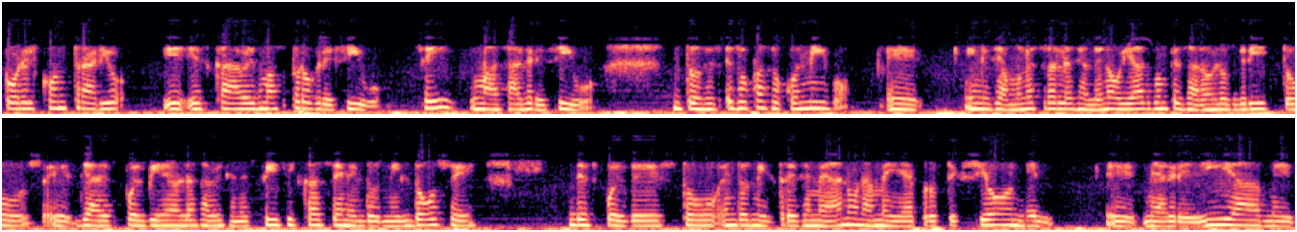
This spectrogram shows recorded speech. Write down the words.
Por el contrario, e- es cada vez más progresivo, sí, más agresivo. Entonces, eso pasó conmigo. Eh, iniciamos nuestra relación de noviazgo, empezaron los gritos, eh, ya después vinieron las agresiones físicas en el 2012. Después de esto, en 2013 me dan una medida de protección, él eh, me agredía, me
